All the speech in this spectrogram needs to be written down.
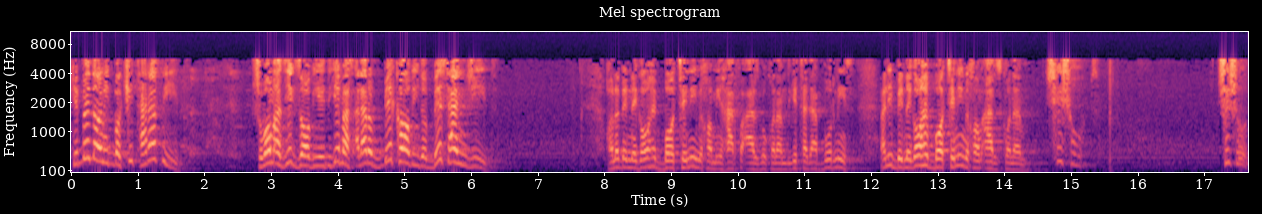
که بدانید با کی طرفید. شما هم از یک زاویه دیگه مسئله رو بکاوید و بسنجید. حالا به نگاه باطنی می‌خوام این حرف رو عرض بکنم دیگه تدبر نیست. ولی به نگاه باطنی می‌خوام عرض کنم. چه شد؟ چه شد؟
